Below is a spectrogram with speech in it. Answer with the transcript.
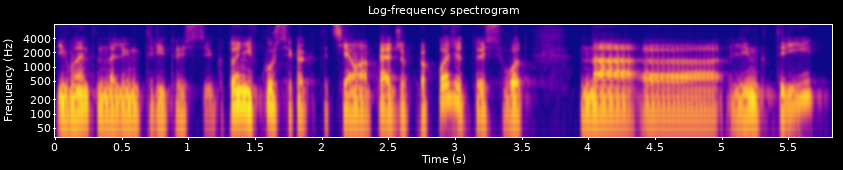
ивенты на Link3. То есть, кто не в курсе, как эта тема, опять же, проходит, то есть вот на э, Link3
